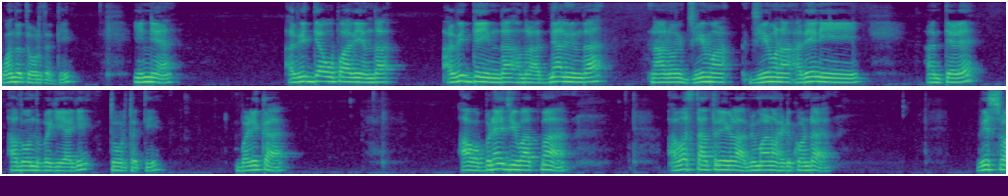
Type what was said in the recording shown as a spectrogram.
ಒಂದು ತೋರ್ತೈತಿ. ಇನ್ನು ಅವಿದ್ಯಾ ಉಪಾಧಿಯಿಂದ ಅವಿದ್ಯೆಯಿಂದ ಅಂದ್ರೆ ಅಜ್ಞಾನದಿಂದ ನಾನು ಜೀವ, ಜೀವನ ಅದೇನಿ ಅಂತೇಳಿ ಅದೊಂದು ಬಗೆಯಾಗಿ ತೋರ್ತತಿ. ಬಳಿಕ ಆ ಒಬ್ಬನೇ ಜೀವಾತ್ಮ ಅವಸ್ಥಾತ್ರೆಗಳ ಅಭಿಮಾನ ಹಿಡ್ಕೊಂಡ ವಿಶ್ವ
